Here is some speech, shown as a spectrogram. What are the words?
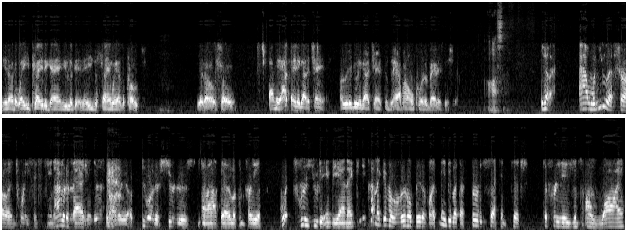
You know the way he played the game. You look at it, he's the same way as a coach. You know, so I mean, I think they got a chance. I really do. They got a chance to have home court advantage this year. Awesome. You know, Al, when you left Charlotte in 2016, I would imagine there's probably a few other suitors you know, out there looking for you. What drew you to Indiana? Can you kind of give a little bit of like maybe like a 30 second pitch to free agents on why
